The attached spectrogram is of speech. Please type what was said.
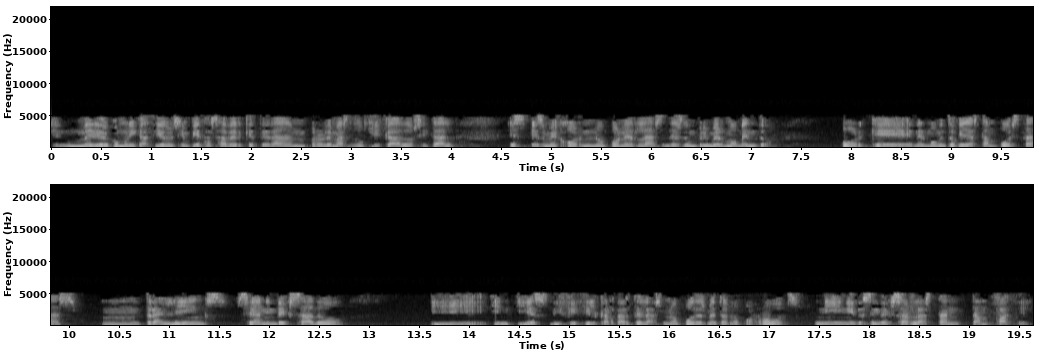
en un medio de comunicación, si empiezas a ver que te dan problemas duplicados y tal, es, mejor no ponerlas desde un primer momento. Porque en el momento que ya están puestas, mmm, traen links, se han indexado y, es difícil cartártelas. No puedes meterlo por robots ni, ni desindexarlas tan, tan fácil.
